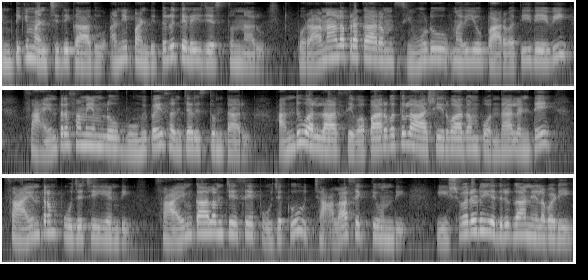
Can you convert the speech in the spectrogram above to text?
ఇంటికి మంచిది కాదు అని పండితులు తెలియజేస్తున్నారు. పురాణాల ప్రకారం శివుడు మరియు పార్వతీదేవి సాయంత్ర సమయంలో భూమిపై సంచరిస్తుంటారు. అందువల్ల శివపార్వతుల ఆశీర్వాదం పొందాలంటే సాయంత్రం పూజ చేయండి. సాయంకాలం చేసే పూజకు చాలా శక్తి ఉంది. ఈశ్వరుడు ఎదురుగా నిలబడి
